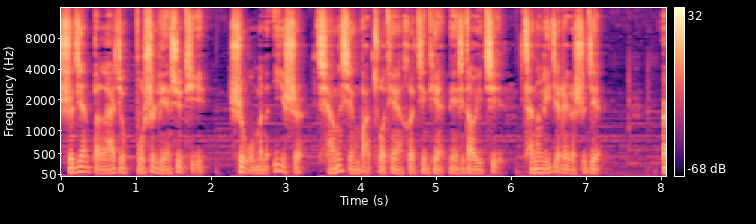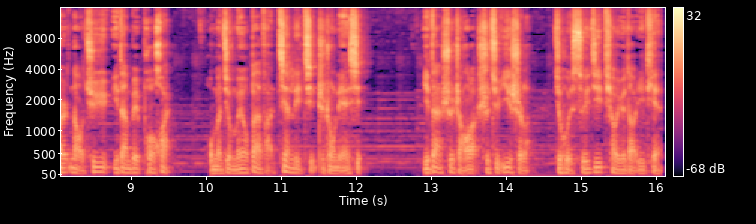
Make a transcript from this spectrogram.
时间本来就不是连续体，是我们的意识强行把昨天和今天联系到一起，才能理解这个世界。而脑区域一旦被破坏，我们就没有办法建立起这种联系。一旦睡着了，失去意识了，就会随机跳跃到一天。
